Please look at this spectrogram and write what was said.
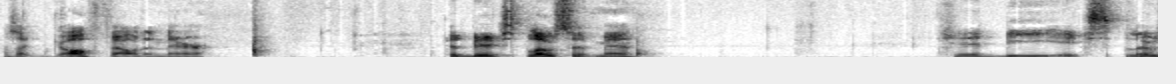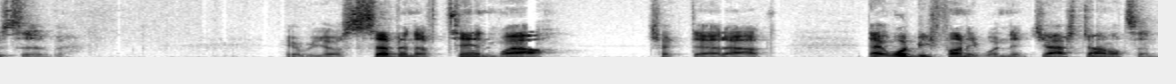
That's like golf felt in there. Could be explosive, man. Could be explosive. Here we go. Seven of ten. Wow. Check that out. That would be funny, wouldn't it? Josh Donaldson.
